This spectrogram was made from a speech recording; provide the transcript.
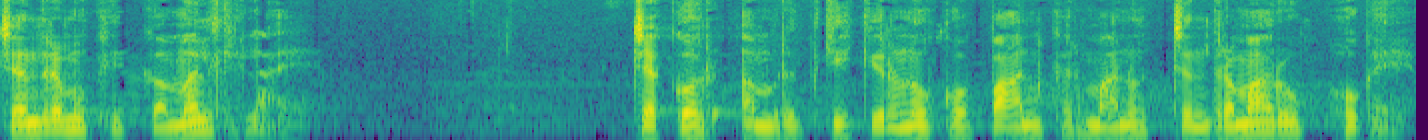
चंद्रमुखी कमल खिलाए। चकोर अमृत की किरणों को पान कर मानो चंद्रमा रूप हो गए।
